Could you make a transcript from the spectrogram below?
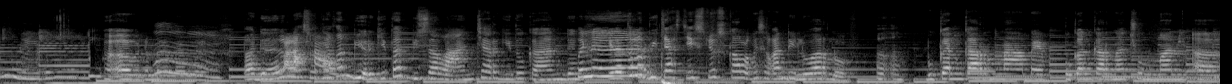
ih gaya banget ih. Heeh, bener bener bener. Padahal Malah maksudnya kan biar kita bisa lancar gitu kan dan Bener. kita tuh lebih cascis cus kalau misalkan di luar loh. Heeh. Bukan karena bukan karena cuman eh,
